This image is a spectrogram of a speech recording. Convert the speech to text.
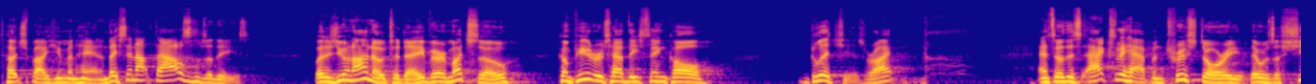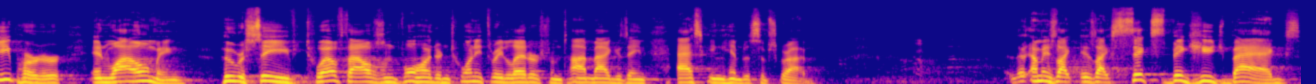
touched by a human hand. And they sent out thousands of these. But as you and I know today, very much so, computers have these things called glitches, right? and so this actually happened, true story. There was a sheep herder in Wyoming who received 12,423 letters from Time magazine asking him to subscribe. I mean, it's like, it's like six big, huge bags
